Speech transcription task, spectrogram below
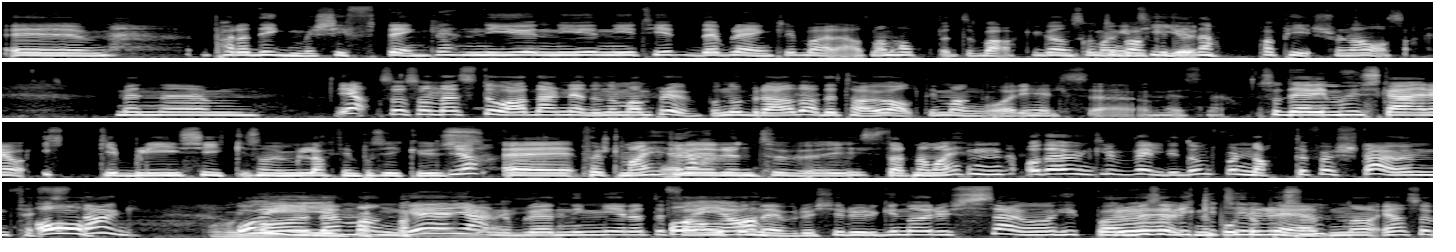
eh, paradigmeskifte, egentlig, ny, ny, ny tid, det ble egentlig bare at man hoppet tilbake ganske Gå mange tiår. Papirjournal, altså. Men um, ja, så sånn er ståa der nede når man prøver på noe bra. da. Det tar jo alltid mange år i helsevesenet. Så det vi må huske er å ikke bli syke som vi blir lagt inn på sykehus Ja. eh, 1. mai, eller rundt i starten av mai. Mm, og det er jo egentlig veldig dumt, for natt til første er jo en festdag. Oi! Og det er mange hjerneblødninger etter fall Oi, ja. på nevrokirurgen, og russ er jo hyppig besøkende på ortopeden. Og, ja, så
